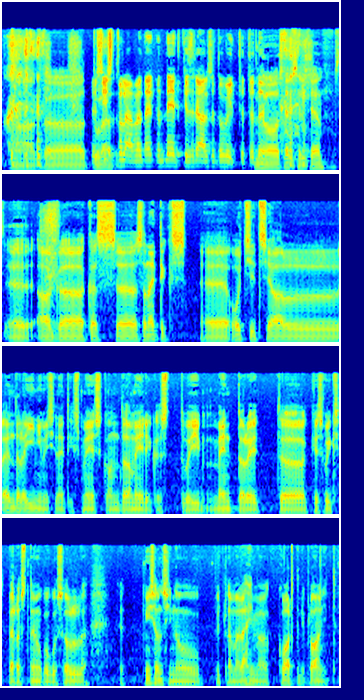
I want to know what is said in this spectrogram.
aga tule... ja siis tulevad ainult need, kes reaalselt huvitatud on. no täpselt jah, aga kas äh, sa näiteks äh, otsid seal endale inimesi, näiteks meeskonda Ameerikast või mentoreid, äh, kes võiksid pärast nõukogus olla, et mis on sinu, ütleme, lähima kvartali plaanid?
